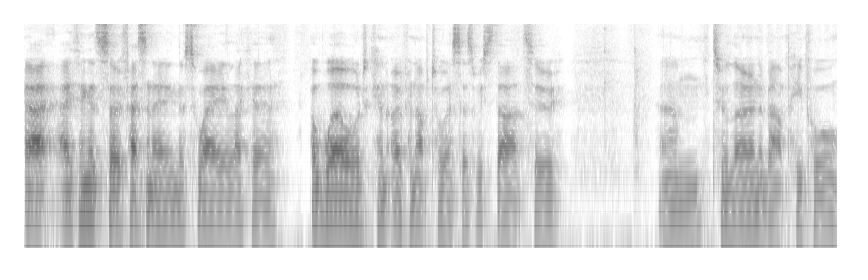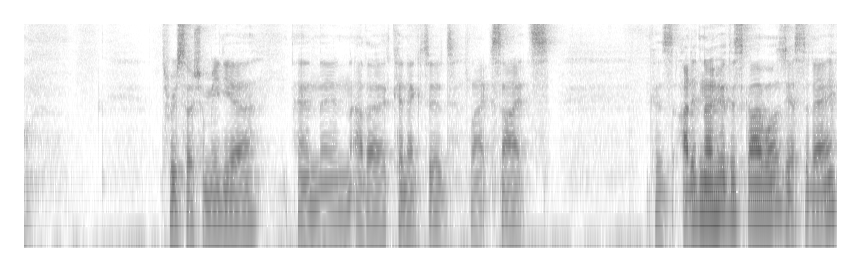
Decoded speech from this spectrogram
Uh, I think it's so fascinating this way, like a a world can open up to us as we start to um, to learn about people through social media and then other connected like sites. Because I didn't know who this guy was yesterday,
